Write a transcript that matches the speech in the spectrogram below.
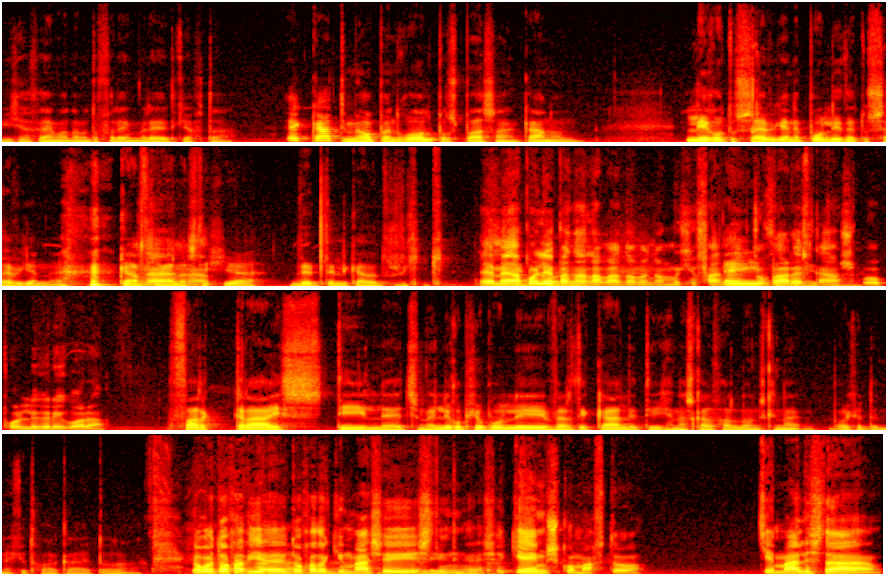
είχε θέματα με το frame rate και αυτά. Ε, κάτι με open world προσπάσαν να κάνουν. Λίγο τους έβγαινε, πολύ δεν τους έβγαινε. Κάποια Ναι, άλλα ναι. στοιχεία. Δεν, τελικά δεν τους βγήκε. Εμένα πολύ Γενικότερα. επαναλαμβανόμενο μου είχε φανεί. Ε, το ήταν, βαρέθηκα ήταν. να σου πω πολύ γρήγορα. Far Cry style έτσι, με λίγο πιο πολύ verticality είχε να σκαρφαλώνει και να. Όχι ότι δεν έχει το Far Cry τώρα. Εγώ το είχα, δι- Αλλά, το είχα ναι, δοκιμάσει δεν λέει στην, τίποτα. σε Gamescom αυτό και μάλιστα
